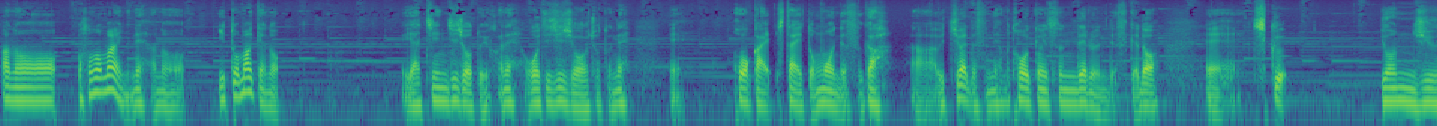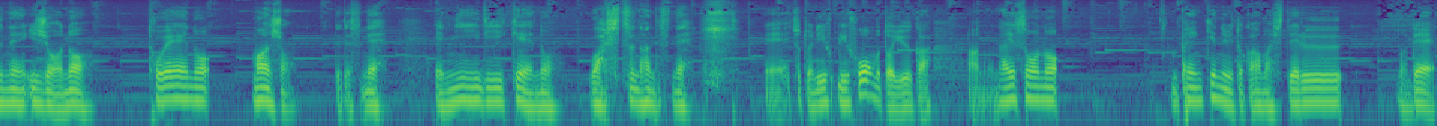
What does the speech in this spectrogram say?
あのその前にね、あの糸間家の家賃事情というかね、おうち事情をちょっとね、えー、公開したいと思うんですが、あうちはですね、東京に住んでるんですけど、えー、築40年以上の都営のマンションでですね、2DK の和室なんですね。えー、ちょっとリフォームというか、あの内装のペンキ塗りとかましてるので、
